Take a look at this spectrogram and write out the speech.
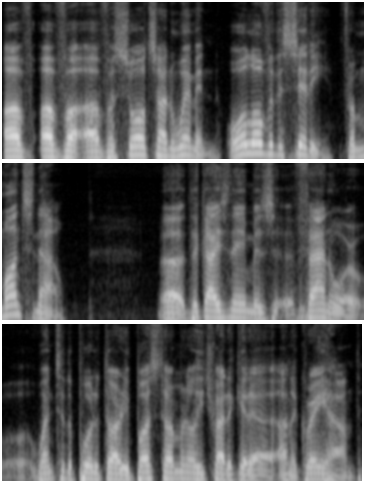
of of uh, of assaults on women all over the city for months now. Uh, the guy's name is uh, Fanor. Went to the Port Authority bus terminal. He tried to get a on a Greyhound,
